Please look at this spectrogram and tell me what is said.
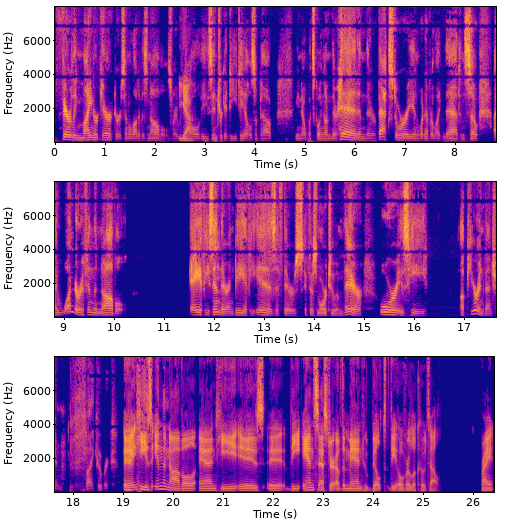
fairly minor characters in a lot of his novels, right? With yeah. all these intricate details about, you know, what's going on in their head and their backstory and whatever like that. And so I wonder if in the novel, A, if he's in there and B, if he is, if there's, if there's more to him there, or is he a pure invention by Kubrick. Uh, he's in the novel, and he is uh, the ancestor of the man who built the Overlook Hotel. Right,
